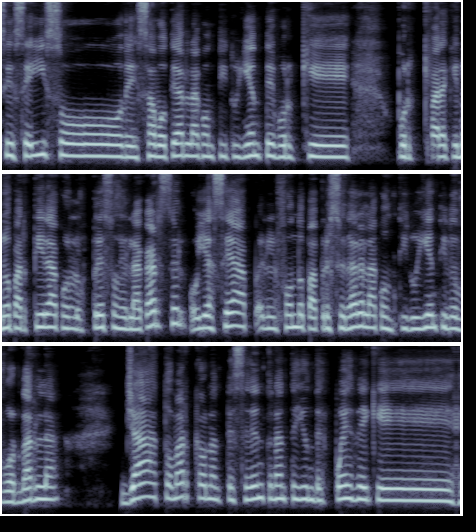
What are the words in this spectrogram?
se, se hizo de sabotear la constituyente porque, para que no partiera con los presos en la cárcel o ya sea en el fondo para presionar a la constituyente y desbordarla ya esto marca un antecedente un antes y un después de que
